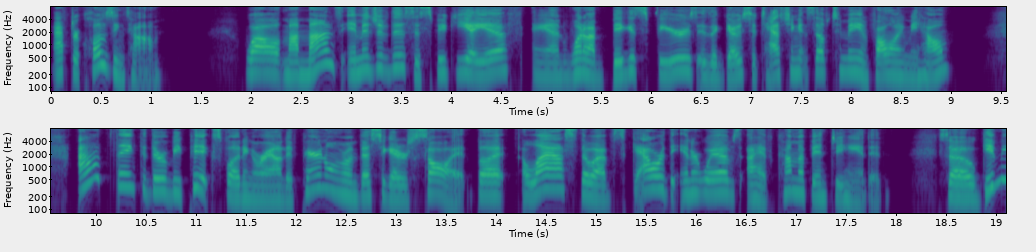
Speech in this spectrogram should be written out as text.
after closing time while my mind's image of this is spooky AF, and one of my biggest fears is a ghost attaching itself to me and following me home, I'd think that there would be pics floating around if paranormal investigators saw it, but alas, though I've scoured the interwebs, I have come up empty handed. So give me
